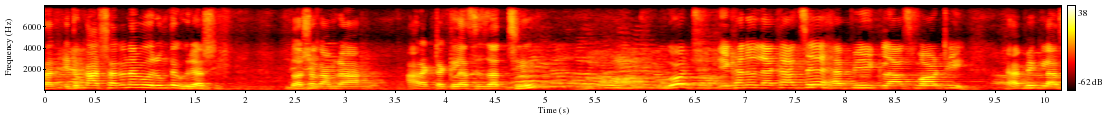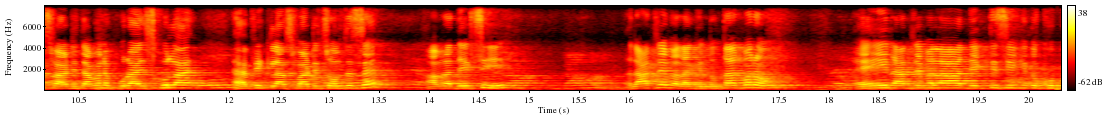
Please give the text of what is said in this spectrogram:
স্যার, একটু কাজ সারেন, আমি ওই রুমতে ঘুরে আসি। দর্শক, আমরা আর একটা ক্লাসে যাচ্ছি। গুড এখানেও লেখা আছে happy class party happy class party তার মানে পুরা স্কুল হ্যাপি ক্লাস পার্টি চলতেছে। আমরা দেখছি রাত্রেবেলা কিন্তু, তারপরেও এই রাত্রেবেলা দেখতেছি কিন্তু খুব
